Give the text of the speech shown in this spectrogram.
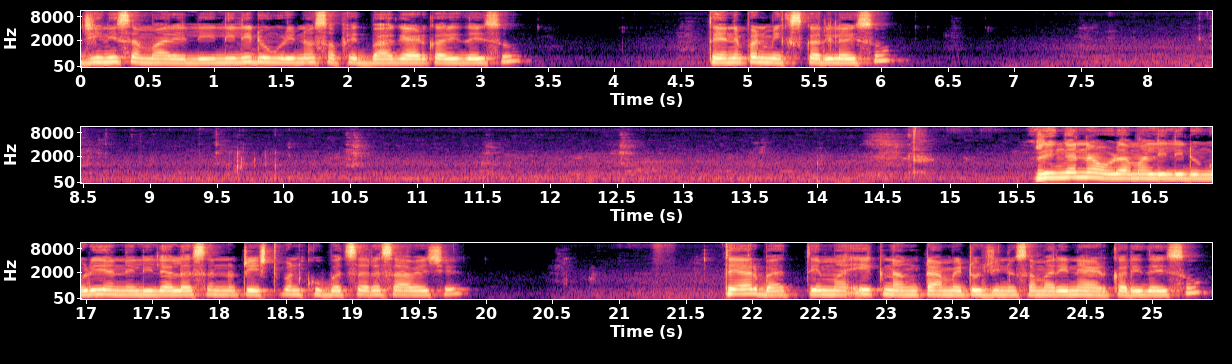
ઝીણી સમારેલી લીલી ડુંગળીનો સફેદ ભાગ એડ કરી દઈશું. તેને પણ મિક્સ કરી લઈશું. રીંગણના ઓળામાં લીલી ડુંગળી અને લીલા લસણનો ટેસ્ટ પણ ખૂબ જ સરસ આવે છે. ત્યારબાદ તેમાં એક નંગ ટામેટું ઝીણું સમારીને એડ કરી દઈશું.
